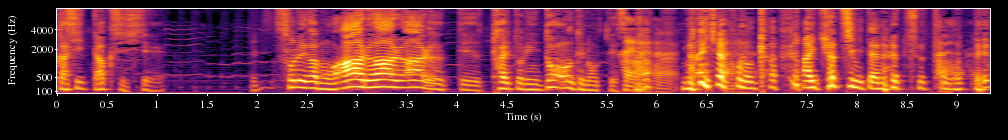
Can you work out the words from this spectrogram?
ガシッて握手して、それがもう RRR っていうタイトルにドーンって載ってさ、はいはいはい。なんやこのかアイキャッチみたいなやつと思って。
